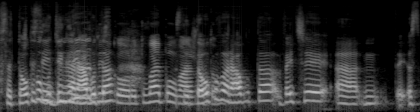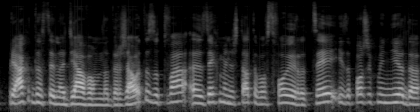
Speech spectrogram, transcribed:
след толкова година работа... скоро? Това е по-важно. След толкова работа вече а, спрях да се надявам на държавата, затова а, взехме нещата в свои ръце и започнахме ние да,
